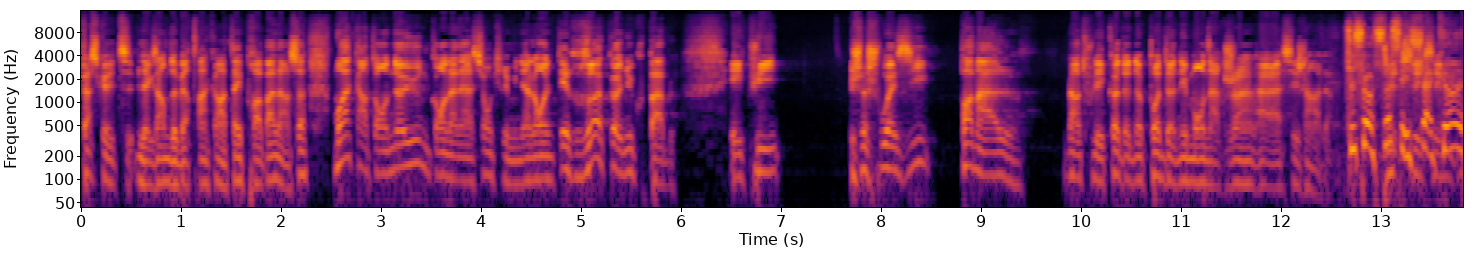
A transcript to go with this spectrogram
parce que l'exemple de Bertrand Cantat est probable dans ça. Moi, quand on a eu une condamnation criminelle, on a été reconnu coupable. Et puis, je choisis pas mal dans tous les cas, de ne pas donner mon argent à ces gens-là. C'est ça, ça c'est chacun.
